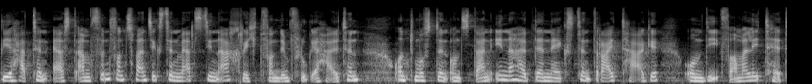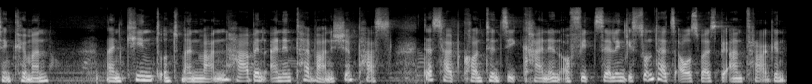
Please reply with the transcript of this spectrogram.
Wir hatten erst am 25. März die Nachricht von dem Flug erhalten und mussten uns dann innerhalb der nächsten drei Tage um die Formalitäten kümmern. Mein Kind und mein Mann haben einen taiwanischen Pass. Deshalb konnten sie keinen offiziellen Gesundheitsausweis beantragen.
